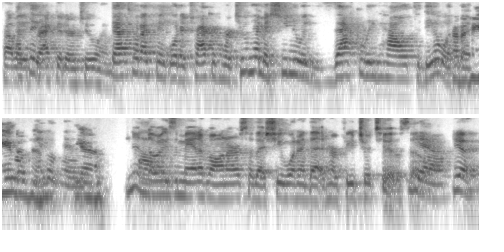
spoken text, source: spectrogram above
probably attracted her to him. that's what I think what attracted her to him, and she knew exactly how to deal with How to him, handle him. handle him. Yeah. yeah, knowing he's a man of honor, so that she wanted that in her future too. So Yeah. yeah.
